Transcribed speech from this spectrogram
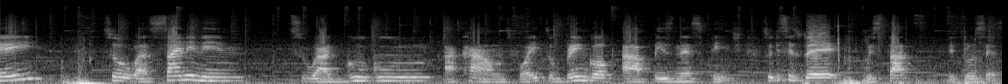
Okay, so we're signing in to our Google account for it to bring up our business page. So this is where we start the process.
